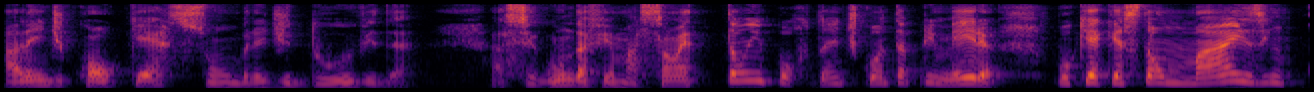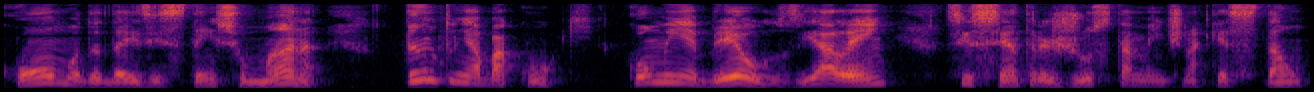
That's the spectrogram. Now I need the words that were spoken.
além de qualquer sombra de dúvida. A segunda afirmação é tão importante quanto a primeira, porque a questão mais incômoda da existência humana, tanto em Abacuque como em Hebreus e além, se centra justamente na questão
